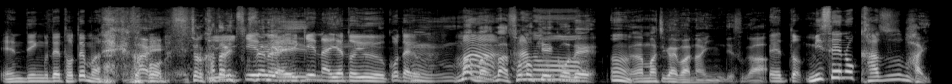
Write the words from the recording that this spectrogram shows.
エンディングでとてもやないけど、はい。ちょっと語り尽くせない。いけないやという答えが、うん。まあまあまあその傾向で、あのーうん。間違いはないんですが、えっと、店の数はい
